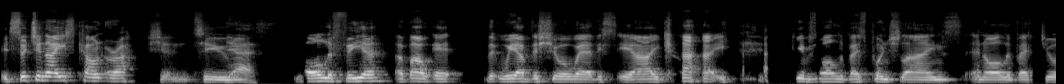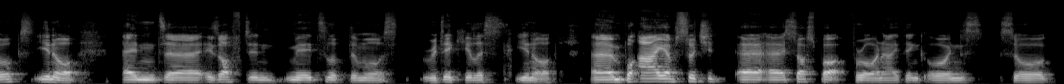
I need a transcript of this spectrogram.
it's such a nice counteraction to yes all the fear about it that we have the show where this AI guy gives all the best punchlines and all the best jokes, you know, and uh, is often made to look the most ridiculous, you know. Um, but I have such a, a, soft spot for Owen. I think Owen's so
